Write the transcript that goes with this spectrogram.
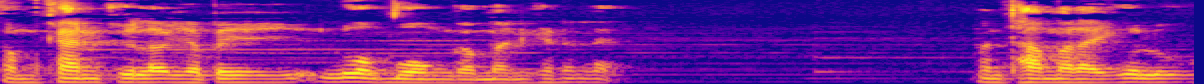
สำคัญคือเราอย่าไปร่วมวงกับมันแค่นั้นแหละ มันทำอะไรก็รู้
